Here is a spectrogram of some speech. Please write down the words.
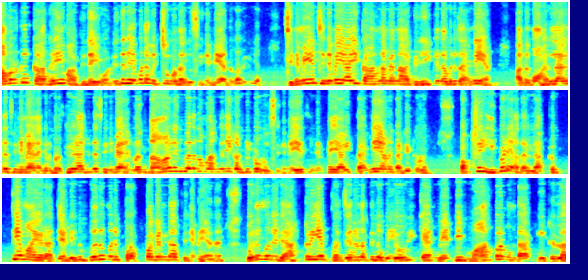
അവർക്ക് കഥയും അഭിനയവുമാണ്. ഇതിൽ എവിടെ വെച്ചുകൊണ്ട് അത് സിനിമയാന്ന് പറയുക? സിനിമയെ സിനിമയായി കാണണമെന്ന് ആഗ്രഹിക്കുന്നവർ തന്നെയാണ്. അത് മോഹൻലാലിന്റെ സിനിമയാണെങ്കിലും പൃഥ്വിരാജിന്റെ സിനിമയാണെങ്കിലും നാളിതുവരെ നമ്മൾ അങ്ങനെ കണ്ടിട്ടുള്ളൂ. സിനിമയെ സിനിമയായി തന്നെയാണ് കണ്ടിട്ടുള്ളത്. പക്ഷെ ഇവിടെ അതല്ല. കൃത്യമായ ഒരു അജണ്ട ഇത് വെറും ഒരു പ്രപ്പകണ്ട സിനിമയാണ്. വെറും ഒരു രാഷ്ട്രീയ പ്രചരണത്തിന് ഉപയോഗിക്കാൻ വേണ്ടി മാത്രം ഉണ്ടാക്കിയിട്ടുള്ള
